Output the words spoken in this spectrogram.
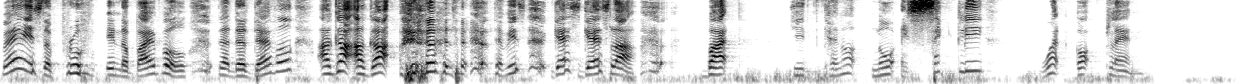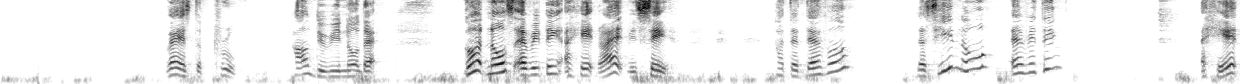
Where is the proof in the Bible that the devil agak, agak? that means guess, guess lah. But he cannot know exactly what God planned. Where is the proof? How do we know that? God knows everything ahead, right? We say. But the devil, does he know everything ahead?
